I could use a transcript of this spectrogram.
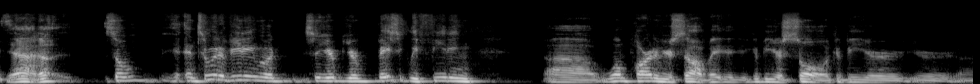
Yeah. no- so intuitive eating would so you're you're basically feeding uh one part of yourself. It, it could be your soul. It could be your your. Um,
